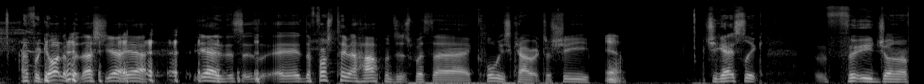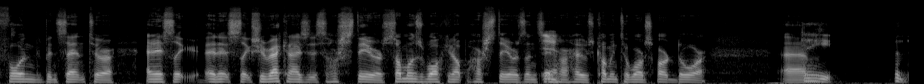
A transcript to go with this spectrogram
I've forgotten about this. Yeah, yeah, yeah. This is, uh, the first time it happens. It's with uh, Chloe's character. She Yeah. She gets like footage on her phone been sent to her, and it's like and it's like she recognizes it's her stairs. Someone's walking up her stairs inside Yeah. her house, coming towards her door. Um, they but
